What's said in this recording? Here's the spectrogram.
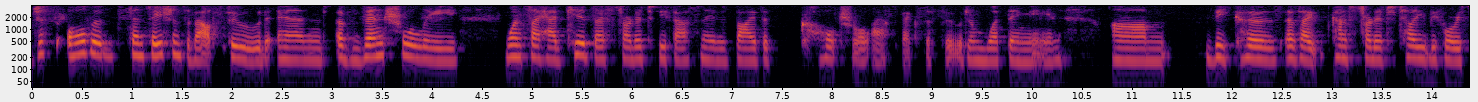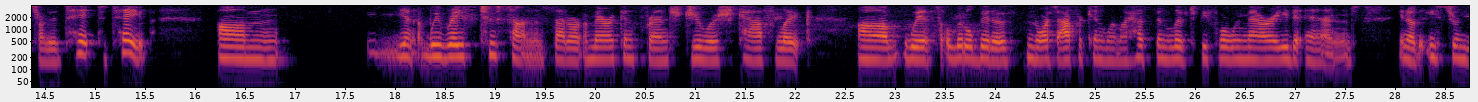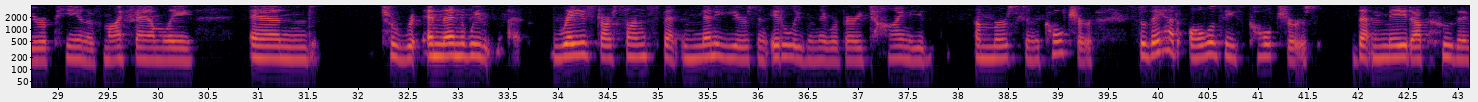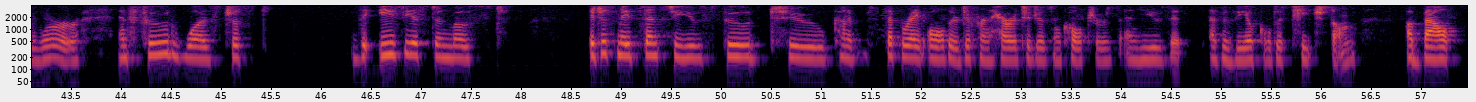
just all the sensations about food. And eventually once i had kids i started to be fascinated by the cultural aspects of food and what they mean. Um, because as i kind of started to tell you before we started ta- to tape um, you know we raised two sons that are american french jewish catholic um, with a little bit of North African where my husband lived before we married, and you know the Eastern European of my family, and to and then we raised our sons. Spent many years in Italy when they were very tiny, immersed in the culture. So they had all of these cultures that made up who they were, and food was just the easiest and most it just made sense to use food to kind of separate all their different heritages and cultures and use it as a vehicle to teach them about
